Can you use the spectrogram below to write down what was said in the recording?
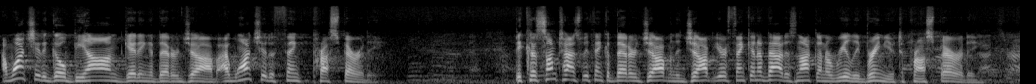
I want you to go beyond getting a better job. I want you to think prosperity. Because sometimes we think a better job, and the job you're thinking about is not going to really bring you to prosperity. That's right.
